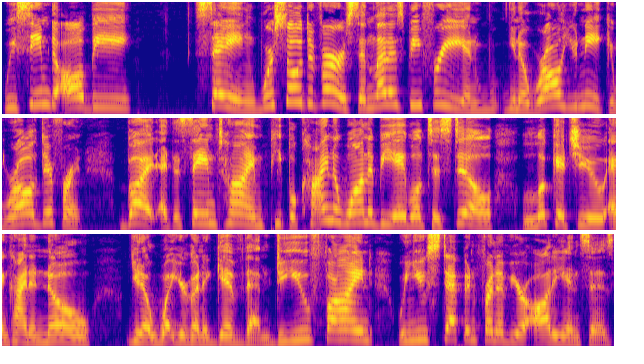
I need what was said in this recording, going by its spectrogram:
we seem to all be saying we're so diverse and let us be free and, you know, we're all unique and we're all different. But at the same time, people kind of want to be able to still look at you and kind of know you know what you're going to give them do you find when you step in front of your audiences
